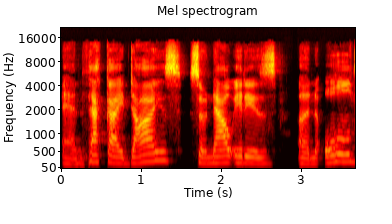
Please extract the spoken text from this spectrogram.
and that guy dies. So now it is an old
